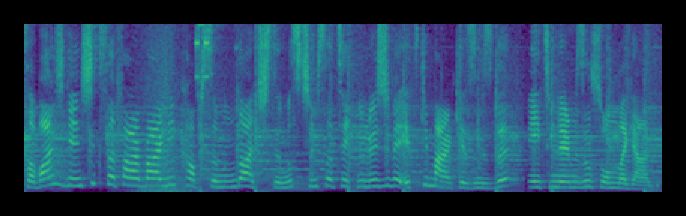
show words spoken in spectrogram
Sabancı Gençlik Seferberliği kapsamında açtığımız Çimsa Teknoloji ve Etki Merkezimizde eğitimlerimizin sonuna geldik.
